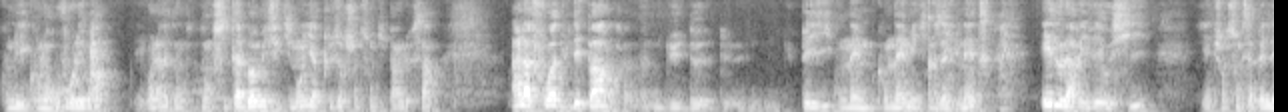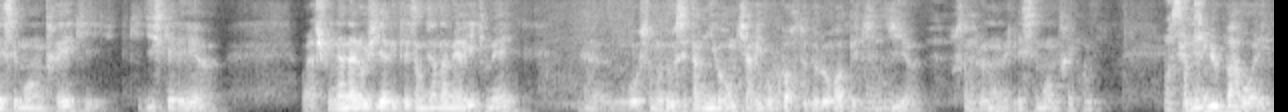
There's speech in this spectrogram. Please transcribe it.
qu'on leur ouvre les bras. Et voilà, donc, dans cet album, effectivement, il y a plusieurs chansons qui parlent de ça. À la fois du départ euh, du, du, pays qu'on aime, qu'on aime et qui nous a vu naître, et de l'arrivée aussi. Il y a une chanson qui s'appelle Laissez-moi entrer, qui, qui dit ce qu'elle est. Euh, voilà, je fais une analogie avec les Indiens d'Amérique, mais euh, grosso modo, c'est un migrant qui arrive aux portes de l'Europe et qui dit tout simplement, mais laissez-moi entrer. Quoi. Moi, ça je n'ai nulle part où aller.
